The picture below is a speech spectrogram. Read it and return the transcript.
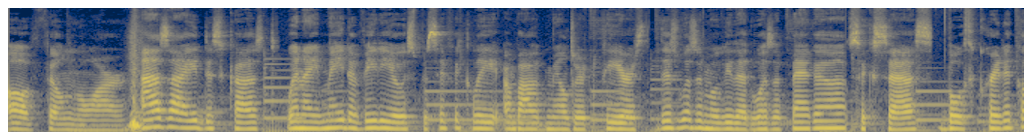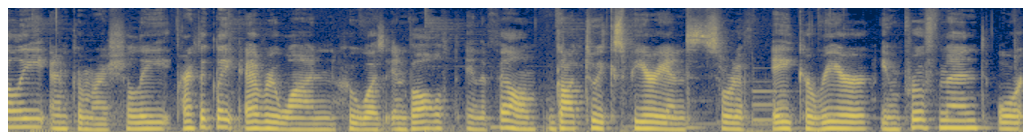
of film noir. As I discussed when I made a video specifically about Mildred Pierce, this was a movie that was a mega success, both critically and commercially. Practically everyone who was involved in the film got to experience sort of a career improvement or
